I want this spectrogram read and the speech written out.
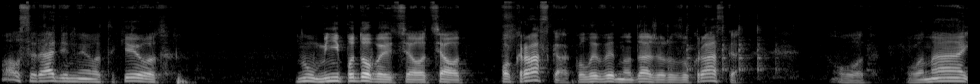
А всередині от такий от. Ну, мені подобається оця от покраска, коли видно навіть розукраска. От. Вона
